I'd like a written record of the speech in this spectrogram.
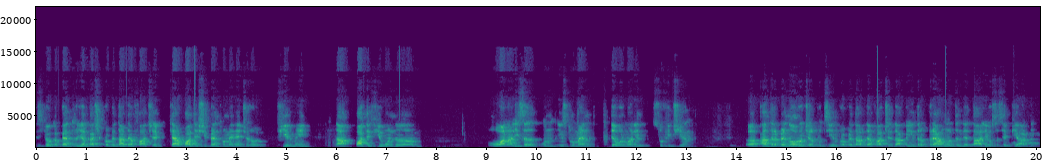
zic eu că pentru el, ca și proprietar de afaceri, chiar poate și pentru managerul firmei, da? poate fi un, uh, o analiză, un instrument de urmărit suficient. Uh, antreprenorul, cel puțin, proprietarul de afaceri, dacă intră prea mult în detalii, o să se piardă.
